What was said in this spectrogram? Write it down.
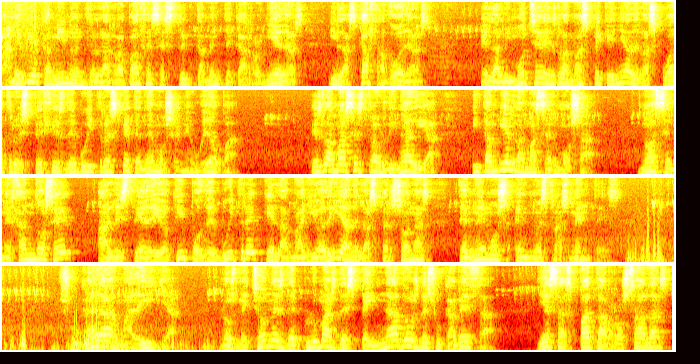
A medio camino entre las rapaces estrictamente carroñeras y las cazadoras, el alimoche es la más pequeña de las cuatro especies de buitres que tenemos en Europa. Es la más extraordinaria y también la más hermosa, no asemejándose al estereotipo de buitre que la mayoría de las personas tenemos en nuestras mentes. Su cara amarilla, los mechones de plumas despeinados de su cabeza y esas patas rosadas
